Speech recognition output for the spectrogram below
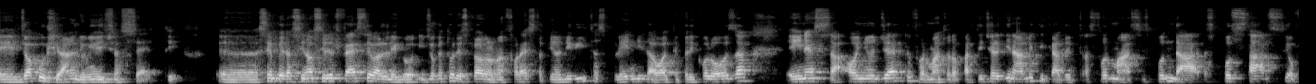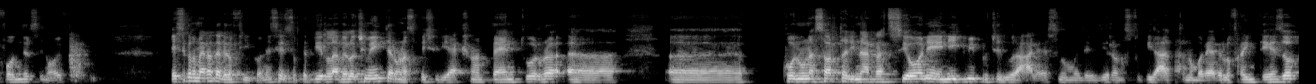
e il gioco uscirà nel 2017. Eh, sempre da sinossi del festival leggo i giocatori esplorano una foresta piena di vita, splendida, a volte pericolosa, e in essa ogni oggetto è formato da particelle dinamiche in grado di trasformarsi, sponda- spostarsi o fondersi in nuove forme. E secondo me era davvero figo, nel senso, per dirla velocemente, era una specie di action adventure eh, eh, con una sorta di narrazione enigmi procedurale, adesso non voglio dire una stupidata, non vorrei averlo frainteso,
